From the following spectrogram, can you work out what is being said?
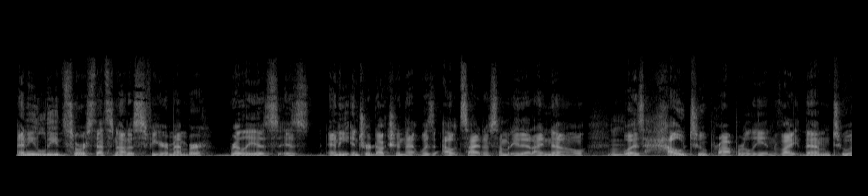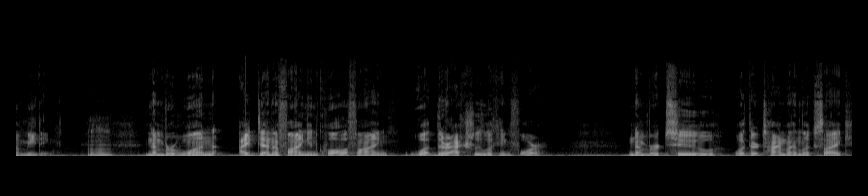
any lead source that's not a sphere member really is is any introduction that was outside of somebody that I know mm-hmm. was how to properly invite them to a meeting. Mm-hmm. Number one, identifying and qualifying what they're actually looking for. Number two, what their timeline looks like.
